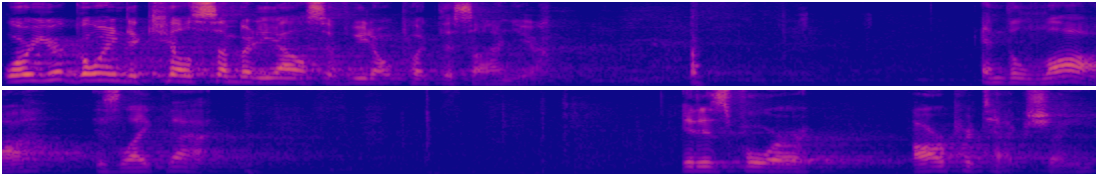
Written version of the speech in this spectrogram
or you're going to kill somebody else if we don't put this on you. And the law is like that it is for our protection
